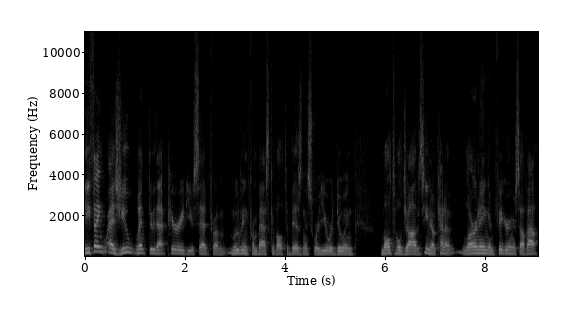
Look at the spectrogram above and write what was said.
Do you think as you went through that period, you said from moving from basketball to business where you were doing multiple jobs, you know, kind of learning and figuring yourself out,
